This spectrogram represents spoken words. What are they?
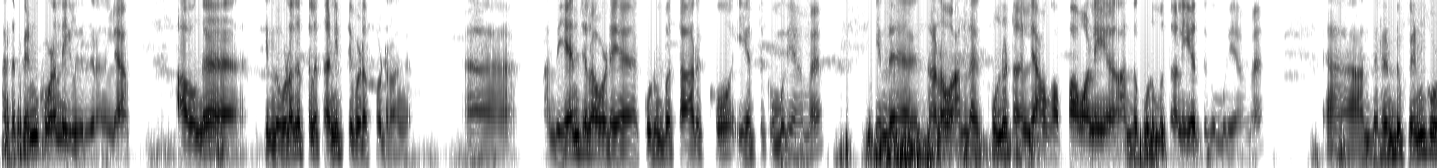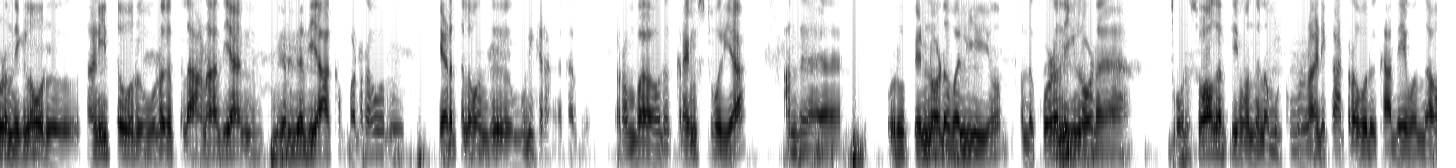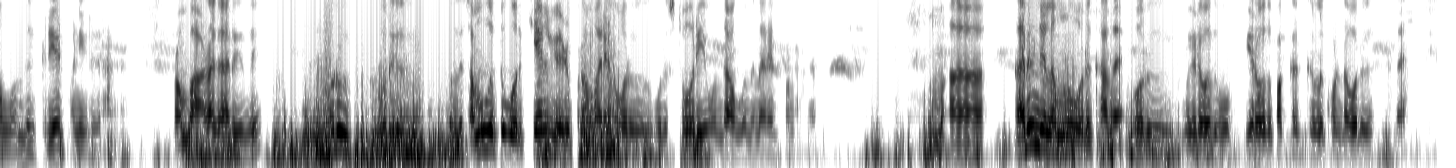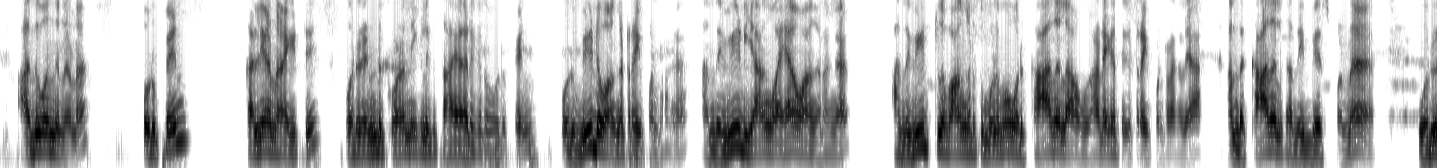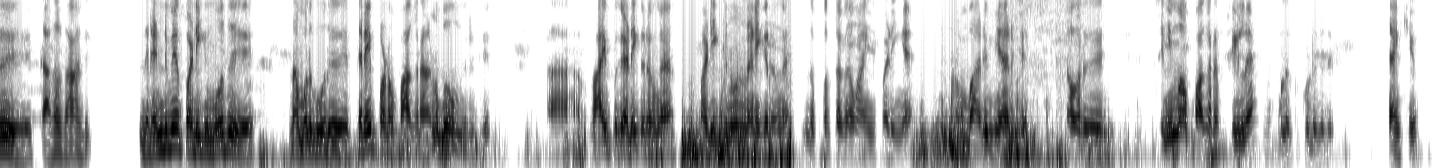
அந்த பெண் குழந்தைகள் இருக்கிறாங்க இல்லையா? அவங்க இந்த உலகத்துல தனித்து விடப்படுறாங்க. ஆஹ் அந்த ஏஞ்சலாவுடைய குடும்பத்தாருக்கும் ஏற்றுக்க முடியாம இந்த கனவு அந்த கொண்டுட்டான் இல்லையா அவங்க அப்பாவாலையும் அந்த குடும்பத்தாலையும் ஏற்றுக்க முடியாம அந்த ரெண்டு பெண் குழந்தைகளும் ஒரு தனித்த ஒரு உலகத்துல அனாதியா நிர்கதியாக்கப்படுற ஒரு இடத்துல வந்து முடிக்கிறாங்க கதையை. ரொம்ப ஒரு கிரைம் ஸ்டோரியா அந்த ஒரு பெண்ணோட வலியையும் அந்த குழந்தைங்களோட ஒரு சோகத்தையும் வந்து நமக்கு முன்னாடி காட்டுற ஒரு கதையை வந்து அவங்க வந்து கிரியேட் பண்ணியிருக்கிறாங்க ரொம்ப அழகாக இருக்குது. ஒரு ஒரு இந்த சமூகத்துக்கு ஒரு கேள்வி எழுப்புற மாதிரியான ஒரு ஒரு ஸ்டோரியை வந்து அவங்க வந்து நரேட் பண்ணுறாங்க கருநிலம்னு ஒரு கதை ஒரு இருபது இருபது பக்கங்களை கொண்ட ஒரு கதை. அது வந்து என்னன்னா ஒரு பெண் கல்யாணம் ஆகிட்டு ஒரு ரெண்டு குழந்தைங்களுக்கு தாயா இருக்கிற ஒரு பெண் ஒரு வீடு வாங்க ட்ரை பண்றாங்க. அந்த வீடு யாங்க ஏன் வாங்குறாங்க? அந்த வீட்டுல வாங்குறது மூலமா ஒரு காதலை அவங்க அடையத்துக்கு ட்ரை பண்றாங்க இல்லையா? அந்த காதல் கதை பேஸ் பண்ண ஒரு கதை தான் அது. இந்த ரெண்டுமே படிக்கும்போது நம்மளுக்கு ஒரு திரைப்படம் பார்க்குற அனுபவம் இருக்குது வாய்ப்பு கிடைக்கிறவங்க படிக்கணும்னு நினைக்கிறவங்க இந்த புத்தகம் வாங்கி படிங்க. ரொம்ப அருமையாக இருக்குது ஒரு சினிமா பார்க்குற ஃபீலை நம்மளுக்கு கொடுக்குது. தேங்க்யூ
